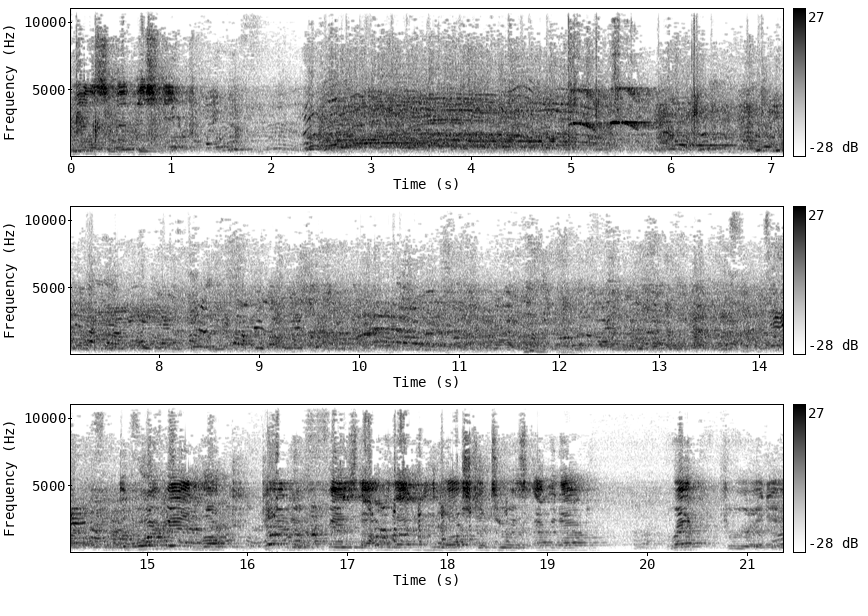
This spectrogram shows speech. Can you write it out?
We also have this look. The boy band look kind of phased out of that and he launched into his Eminem rap career idea.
